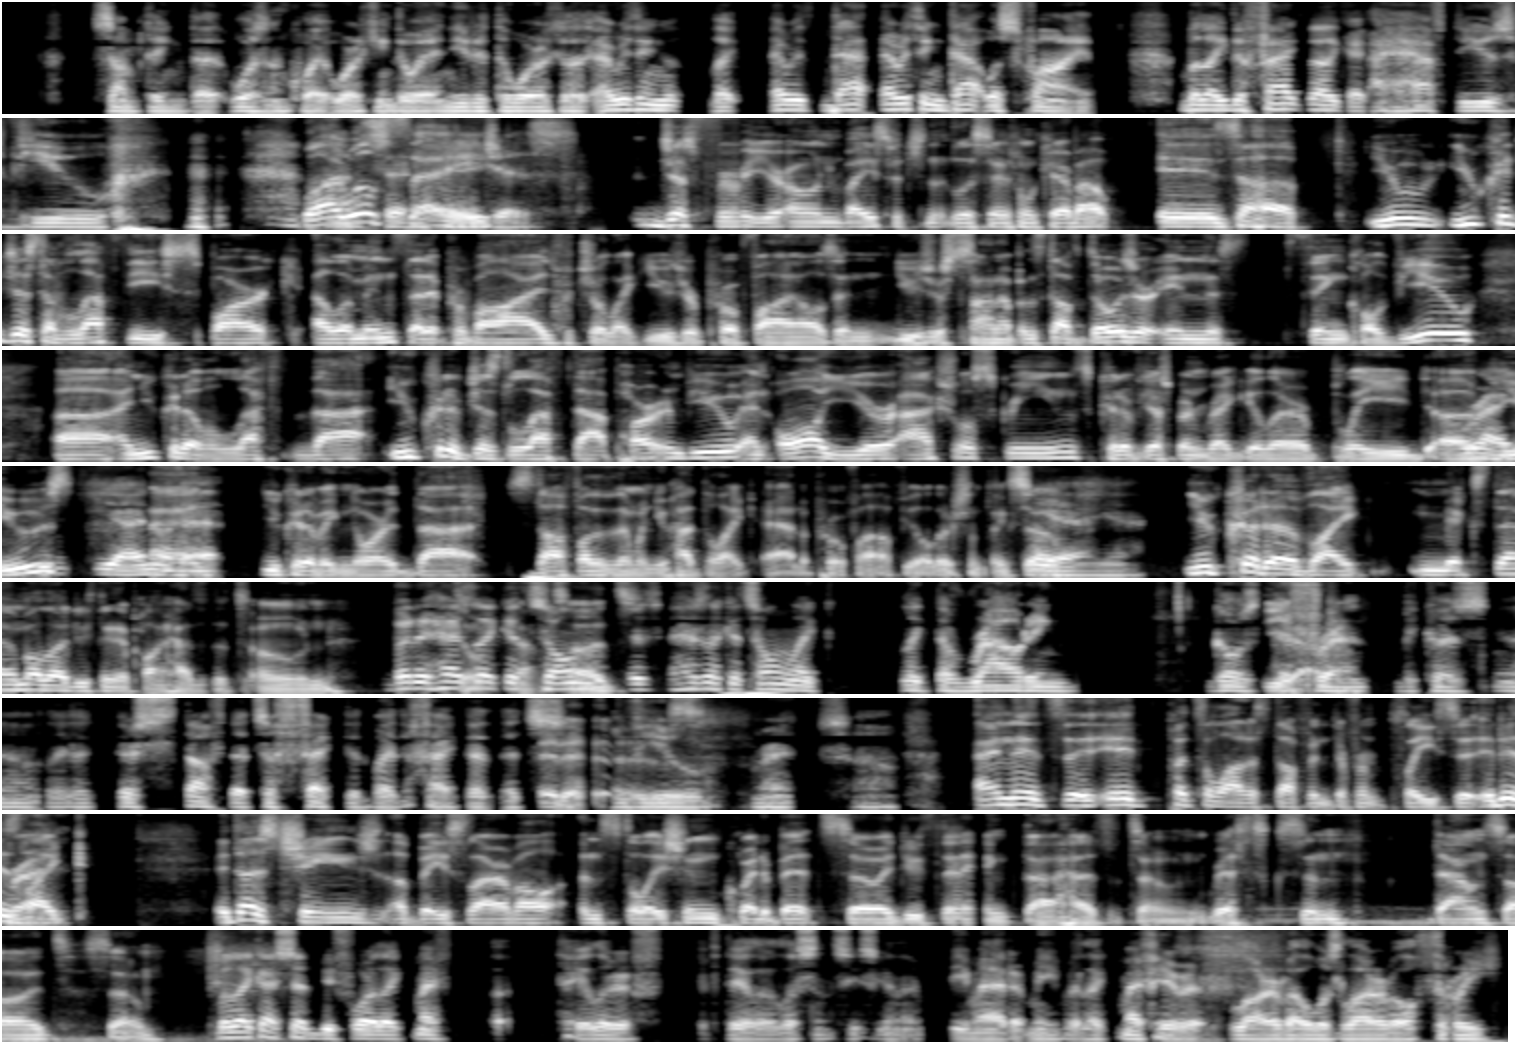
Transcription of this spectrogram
something that wasn't quite working the way I needed to work. Like, everything like every that everything that was fine, but like the fact that like I have to use Vue. Well, I will say- pages. Just for your own advice, which the listeners won't care about, is uh, you you could just have left the Spark elements that it provides, which are like user profiles and user sign up and stuff. Those are in this thing called Vue, uh, and you could have left that. You could have just left that part in Vue, and all your actual screens could have just been regular Blade uh, Right. views. Yeah, I know and that. you could have ignored that stuff, other than when you had to like add a profile field or something. So yeah, yeah. you could have like mixed them. Although I do think it probably has its own. But it has like its own. It has like its own like like the routing goes Yeah. different because you know like, like there's stuff that's affected by the fact that it's It a Vue, right? So and it's it, it puts a lot of stuff in different places. It is Right. like it does change a base Laravel installation quite a bit. So I do think that has its own risks and downsides. So But like I said before, like my uh, Taylor, if if Taylor listens, he's gonna be mad at me. But like my favorite Laravel was Laravel three,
